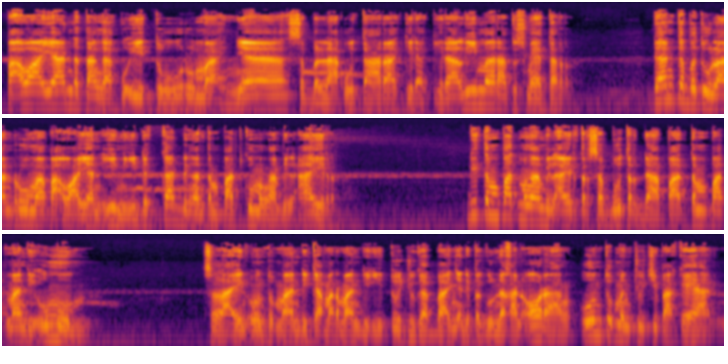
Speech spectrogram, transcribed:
Pak Wayan tetanggaku itu rumahnya sebelah utara kira-kira 500 meter Dan kebetulan rumah Pak Wayan ini dekat dengan tempatku mengambil air. Di tempat mengambil air tersebut terdapat tempat mandi umum. Selain untuk mandi kamar mandi itu juga banyak dipergunakan orang untuk mencuci pakaian.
